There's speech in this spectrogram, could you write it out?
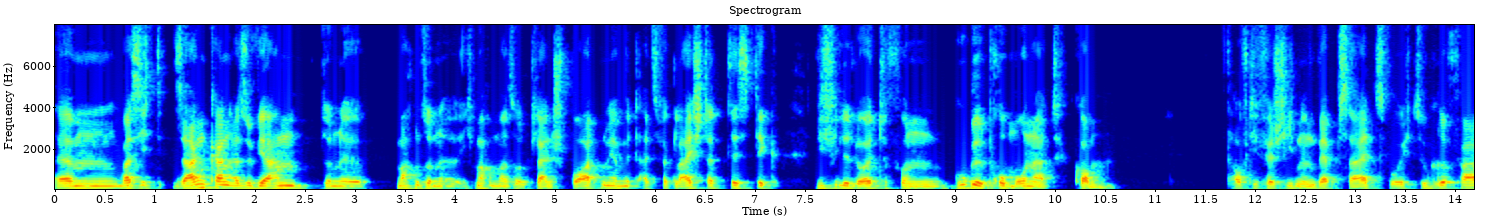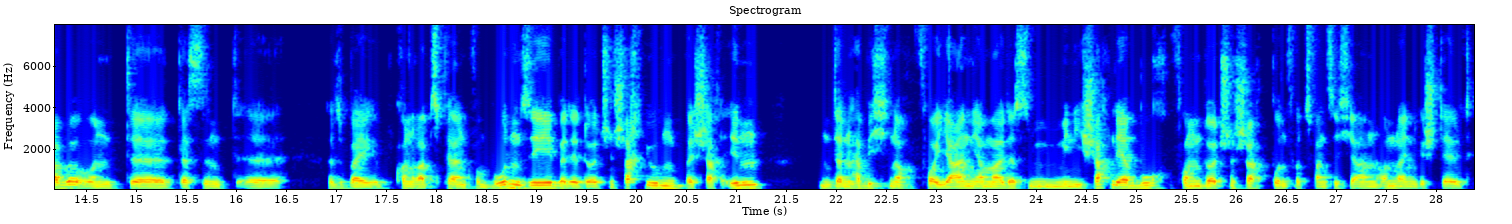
Ähm, was ich sagen kann, also wir haben so eine, machen so eine, ich mache immer so einen kleinen Sport mir mit als Vergleichsstatistik, wie viele Leute von Google pro Monat kommen auf die verschiedenen Websites, wo ich Zugriff habe. Und äh, das sind äh, also bei Konrads Perlen vom Bodensee, bei der Deutschen Schachjugend, bei Schachin. Und dann habe ich noch vor Jahren ja mal das Mini-Schachlehrbuch vom Deutschen Schachbund vor 20 Jahren online gestellt.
